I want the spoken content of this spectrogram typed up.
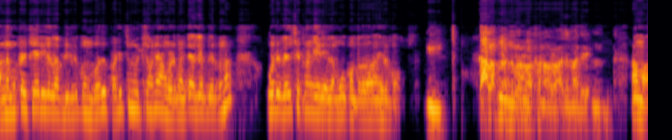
அந்த மக்கள் சேரிகள் அப்படி இருக்கும்போது படிச்சு முடிச்சோடனே அவங்களோட மென்டாலிட்டி எப்படி இருக்குன்னா ஒரு வெல் செட்டில் ஏரியால மூவ் பண்றதா தான் இருக்கும். காலப்படத்துல ஒரு வசனம் வரும் அது மாதிரி. ம். ஆமா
